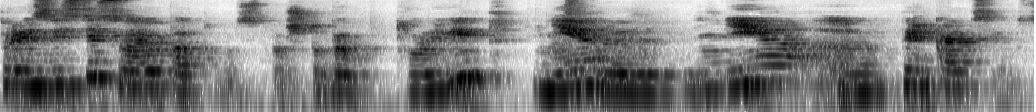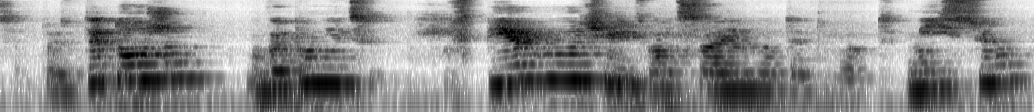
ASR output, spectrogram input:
произвести свое потомство, чтобы твой вид не не э, прекратился. То есть ты должен выполнить в первую очередь вот свою вот эту вот миссию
